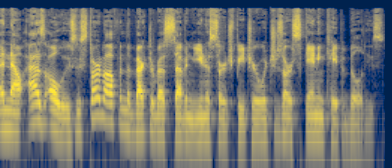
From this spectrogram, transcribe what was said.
And now, as always, we start off in the VectorVest 7 Unisearch feature, which is our scanning capabilities.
